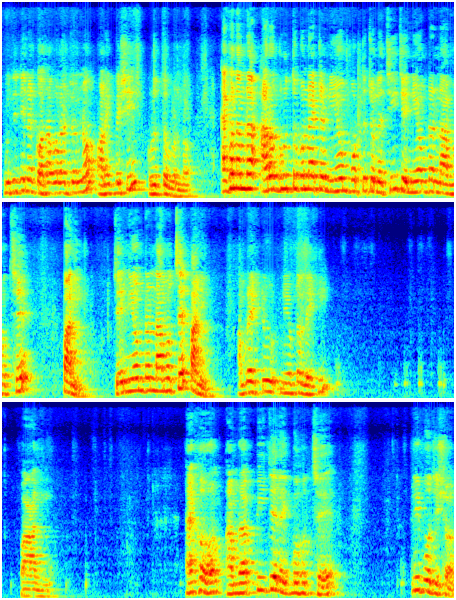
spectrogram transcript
প্রতিদিনের কথা বলার জন্য অনেক বেশি গুরুত্বপূর্ণ। এখন আমরা আরও গুরুত্বপূর্ণ একটা নিয়ম পড়তে চলেছি, যে নিয়মটার নাম হচ্ছে পানি। যে নিয়মটার নাম হচ্ছে পানি। আমরা একটু নিয়মটা লিখি পানি। এখন আমরা পিতে লিখব হচ্ছে প্রিপোজিশন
